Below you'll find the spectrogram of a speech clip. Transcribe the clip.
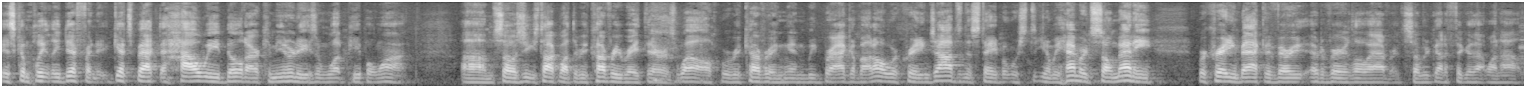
is completely different. It gets back to how we build our communities and what people want. Um, so as you talk about the recovery rate there as well, we're recovering and we brag about, oh, we're creating jobs in the state, but we're, you know, we hemorrhaged so many, we're creating back at a very, at a very low average. So we've got to figure that one out.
